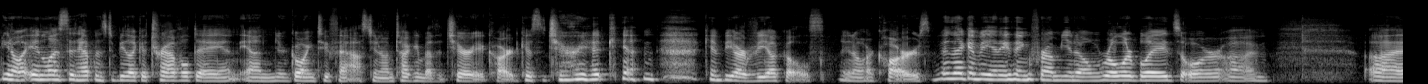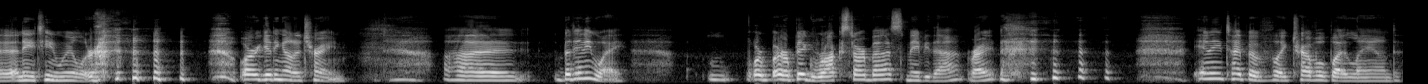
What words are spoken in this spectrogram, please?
you know, unless it happens to be like a travel day and, and you're going too fast. You know, I'm talking about the chariot card because the chariot can can be our vehicles, you know, our cars. And that can be anything from, you know, rollerblades or um, uh, an 18 wheeler or getting on a train. Uh, but anyway, or, or a big rock star bus, maybe that, right? Any type of like travel by land.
